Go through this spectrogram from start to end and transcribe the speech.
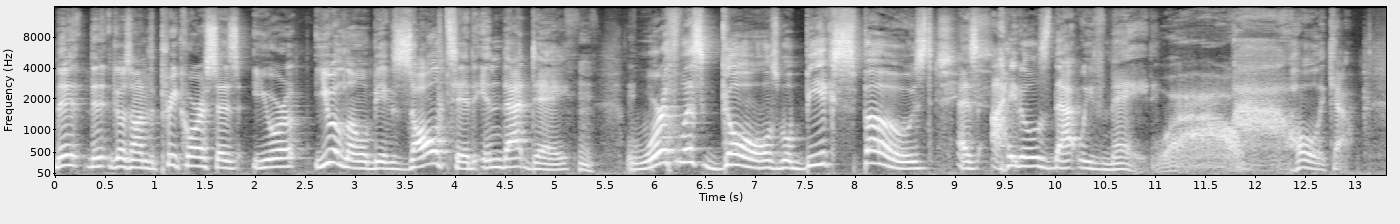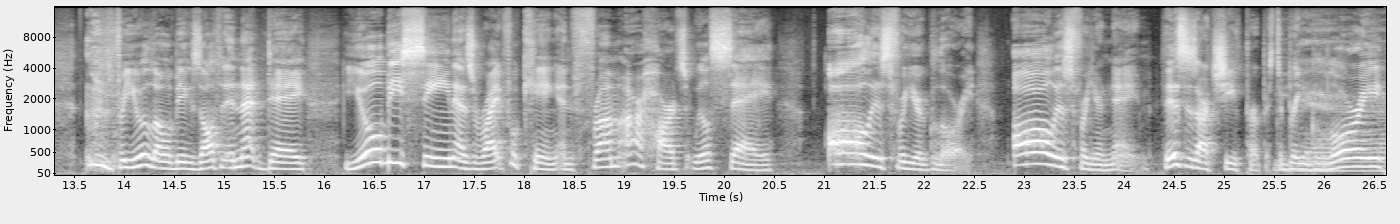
then, then it goes on. To the pre-chorus says, "Your you alone will be exalted in that day. Hmm. Worthless goals will be exposed as idols that we've made." Wow. Ah, holy cow. For you alone will be exalted in that day. You'll be seen as rightful king, and from our hearts we'll say, All is for your glory. All is for your name. This is our chief purpose to bring glory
